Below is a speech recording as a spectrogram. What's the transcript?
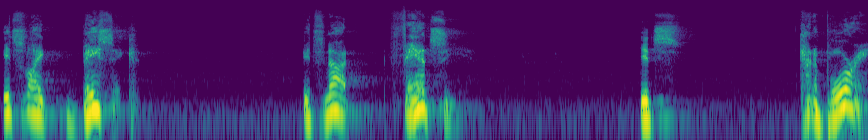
It's like basic. It's not fancy. It's kind of boring.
